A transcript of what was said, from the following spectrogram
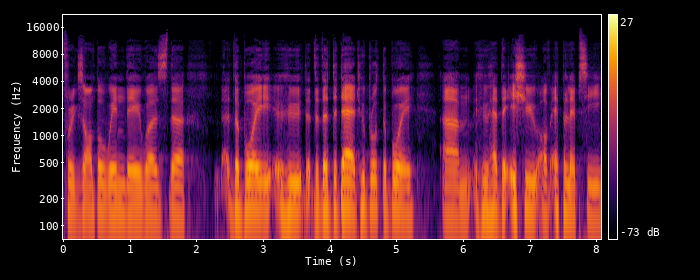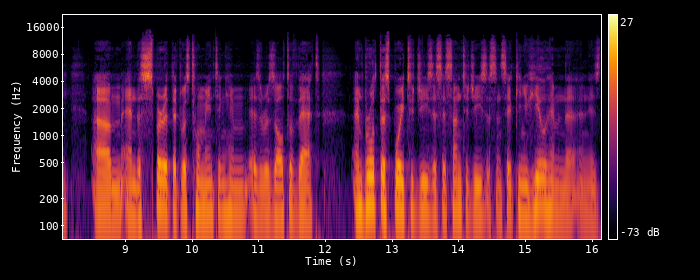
for example, when there was the, the boy who, the, the, the dad who brought the boy um, who had the issue of epilepsy um, and the spirit that was tormenting him as a result of that and brought this boy to Jesus, his son to Jesus, and said, Can you heal him? And, the, and, his,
